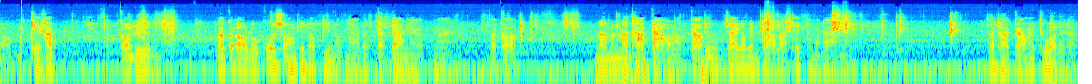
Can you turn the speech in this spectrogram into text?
ออก โอเคครับ ก่อนอื่น เราก็เอาโลโก้ช่องที่เราปิ้นออกมาแบบกลับด้านนะครับมา แล้วก็ นำมันมาทากาวนะครับกาวที่ผมใช้ก็เป็นกาวลาเทกธรรมดานะครับก็ทากาวให้ทั่วเลยครับ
